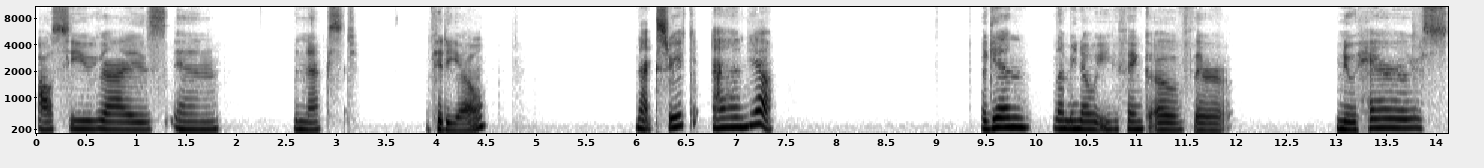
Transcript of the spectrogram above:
I'll see you guys in the next video next week. And yeah. Again, let me know what you think of their new hairs,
